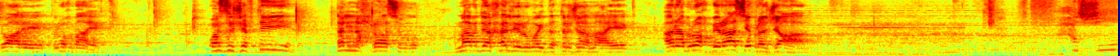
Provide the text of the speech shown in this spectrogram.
شو علي؟ تروح معك. واذا شفتيه تنح راسه. وما بدي أخلي رويدا ترجع معك. أنا بروح براسي برجعها. حجي.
